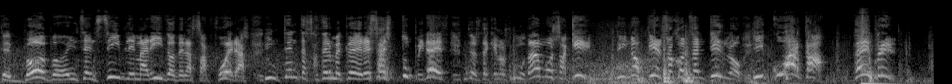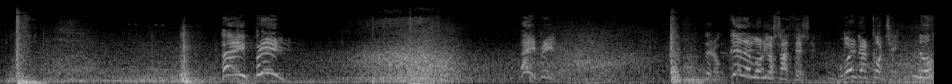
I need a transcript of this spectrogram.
de bobo, insensible marido de las afueras. Intentas hacerme creer esa estupidez desde que nos mudamos aquí y no pienso consentirlo. Y cuarta, April. April. April. ¿Pero qué demonios haces? ¡Vuelve al coche! No.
